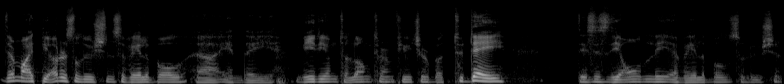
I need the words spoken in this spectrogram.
There might be other solutions available uh, in the medium to long-term future, but today, this is the only available solution.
